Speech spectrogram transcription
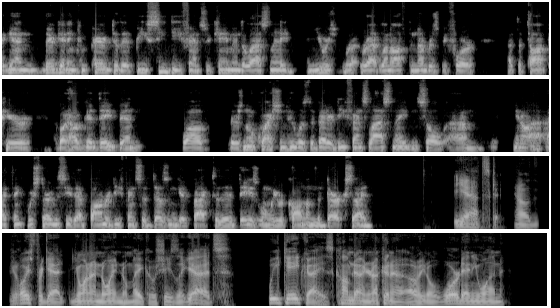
again they're getting compared to the BC defense who came into last night, and you were rattling off the numbers before at the top here about how good they've been. Well, there's no question who was the better defense last night. And so, um, you know, I, I, think we're starting to see that bomber defense that doesn't get back to the days when we were calling them the dark side. Yeah, it's you know you always forget you want to anoint. You know, Mike O'Shea's like, yeah, it's week eight, guys. Calm down. You're not gonna uh, you know award anyone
